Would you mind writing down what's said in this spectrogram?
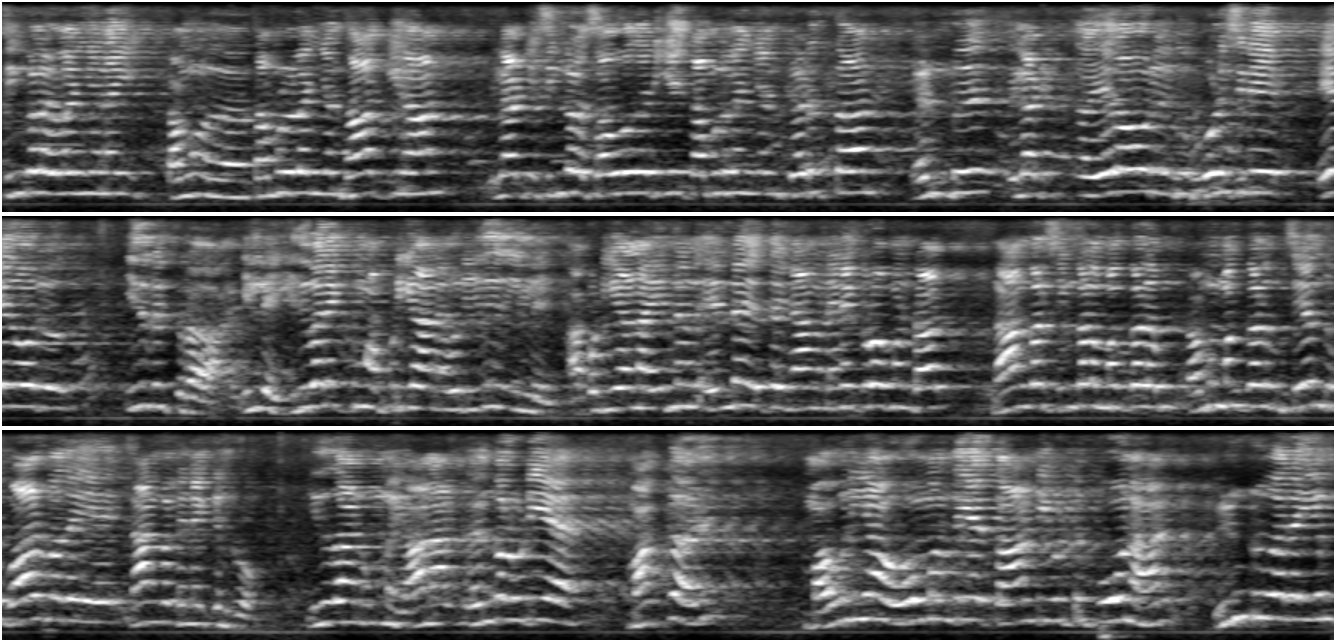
சிங்கள இளைஞனை தமிழ் தமிழ் இளைஞன் தாக்கினான். இல்லாட்டி சிங்கள சகோதரியை தமிழ் இளைஞன் கெடுத்தான் என்று இல்லாட்டி ஏதோ ஒரு இது பொலிசிலே ஏதோ ஒரு இது இருக்கிறதா? இல்லை. இதுவரைக்கும் அப்படியான ஒரு இது இல்லை. அப்படியான என்ன என்ன இதை நாங்கள் நினைக்கிறோம் என்றால் நாங்கள் சிங்கள மக்களும் தமிழ் மக்களும் சேர்ந்து வாழ்வதையே நாங்கள் நினைக்கின்றோம். இதுதான் உண்மை. ஆனால் எங்களுடைய மக்கள் மௌனியா ஓமந்தையை தாண்டி விட்டு போனால் இன்று வரையும்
